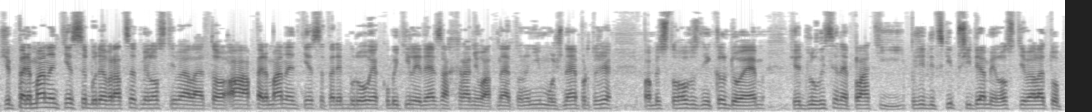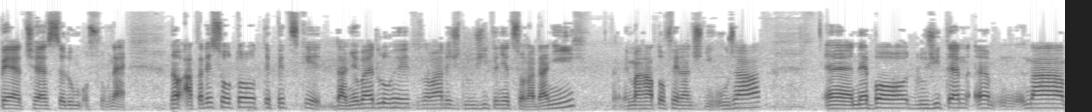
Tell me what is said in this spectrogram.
že permanentně se bude vracet milostivé léto a permanentně se tady budou jakoby ti lidé zachraňovat. Ne, to není možné, protože aby z toho vznikl dojem, že dluhy se neplatí, protože vždycky přijde milostivé léto 5, 6, 7, 8. Ne. No a tady jsou to typicky daňové dluhy, to znamená, když dlužíte něco na daních, vymáhá to finanční úřad, eh, nebo dlužíte eh, na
